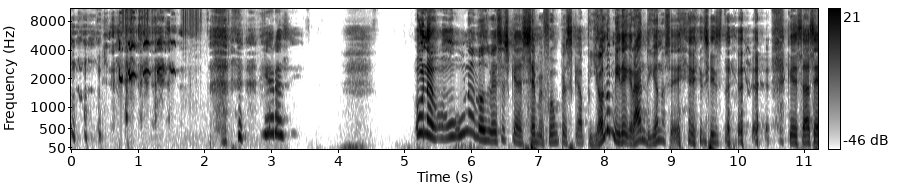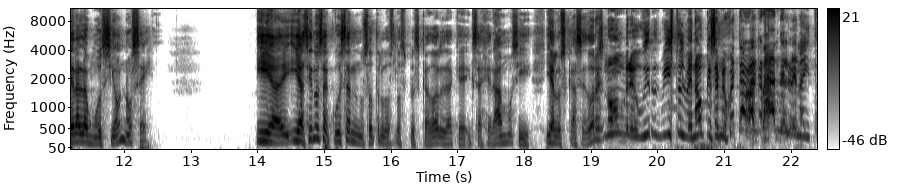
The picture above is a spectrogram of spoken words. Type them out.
y era así. Una, una o dos veces que se me fue un pescado, pues yo lo miré grande, yo no sé, si quizás era la emoción, no sé. Y, y, así nos acusan nosotros los, los pescadores, ¿ya? que exageramos y, y, a los cazadores, no hombre, hubieras visto el venado que se me fue, estaba grande el venadito.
